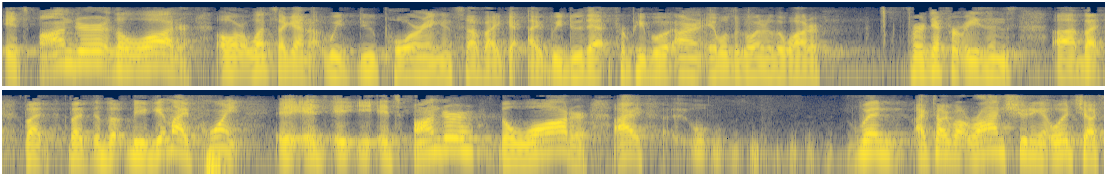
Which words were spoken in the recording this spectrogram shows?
It's under the water. Or once again, we do pouring and stuff. I, I, we do that for people who aren't able to go under the water for different reasons. Uh, but, but, but, but you get my point. It, it, it's under the water. I, when I talk about Ron shooting at woodchucks,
